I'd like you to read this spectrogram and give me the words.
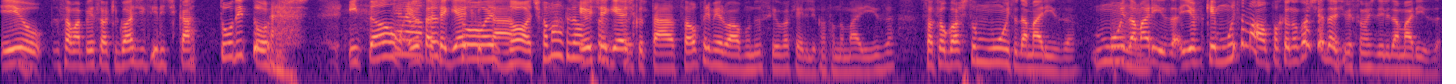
Eu sou uma pessoa que gosta de criticar tudo e todos. Então, é eu só cheguei a escutar. exótica. Marcos é uma Eu cheguei a exótica. escutar só o primeiro álbum do Silva, que é ele cantando Marisa. Só que eu gosto muito da Marisa. Muito Hum. da Marisa. E eu fiquei muito mal, porque eu não gostei das versões dele da Marisa.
